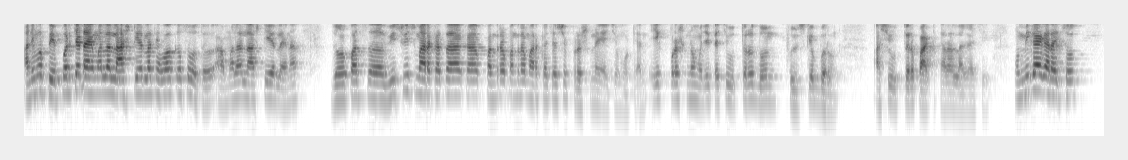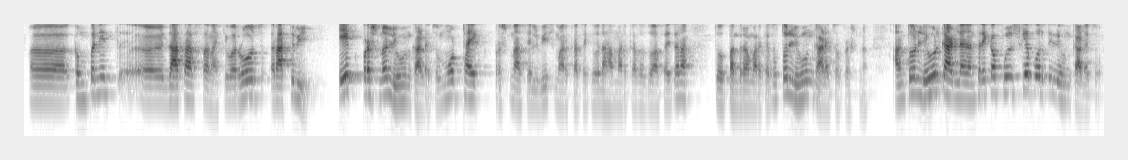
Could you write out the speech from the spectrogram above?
आणि मग पेपरच्या टायमाला लास्ट इयरला तेव्हा कसं होतं आम्हाला लास्ट इयरला आहे ना जवळपास वीस वीस मार्काचा का पंधरा पंधरा मार्काचे असे प्रश्न यायचे मोठे. आणि एक प्रश्न म्हणजे त्याची उत्तरं दोन फुलस्केप भरून अशी उत्तरं पाठ करायला लागायची. मग मी काय करायचो कंपनीत जाता असताना किंवा रोज रात्री एक प्रश्न लिहून काढायचो. मोठा एक प्रश्न असेल वीस मार्काचा किंवा दहा मार्काचा जो असायचा ना तो पंधरा मार्काचा तो लिहून काढायचा प्रश्न. आणि तो लिहून काढल्यानंतर एका फुलस्केपवरती लिहून काढायचो.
